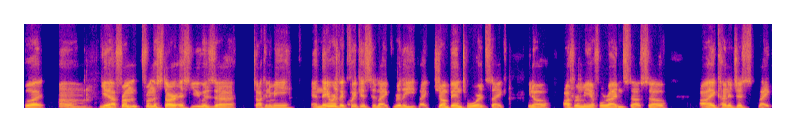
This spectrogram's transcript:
But um, yeah, from from the start, SU was uh, talking to me, and they were the quickest to like really like jump in towards like you know offering me a full ride and stuff. So I kind of just like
